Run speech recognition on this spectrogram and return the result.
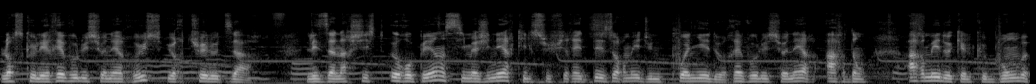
lorsque les révolutionnaires russes eurent tué le tsar. Les anarchistes européens s'imaginèrent qu'il suffirait désormais d'une poignée de révolutionnaires ardents, armés de quelques bombes,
